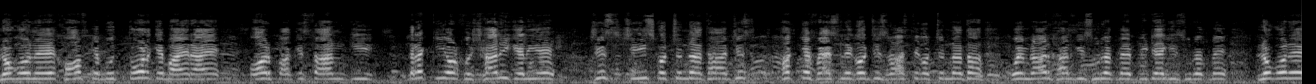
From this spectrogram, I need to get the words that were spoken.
लोगों ने खौफ के बुत तोड़ के बाहर आए और पाकिस्तान की तरक्की और खुशहाली के लिए जिस चीज़ को चुनना था, जिस हक के फैसले को, जिस रास्ते को चुनना था, वो इमरान खान की सूरत में, पीटीआई की सूरत में लोगों ने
